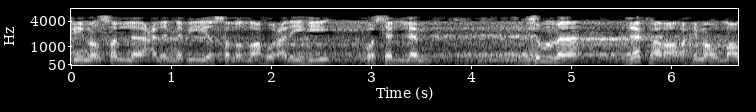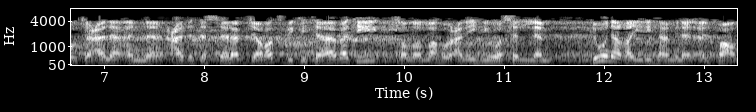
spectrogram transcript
في من صلى على النبي صلى الله عليه وسلم. ثم ذكر رحمه الله تعالى أن عادة السلف جرت بكتابة صلى الله عليه وسلم دون غيرها من الألفاظ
